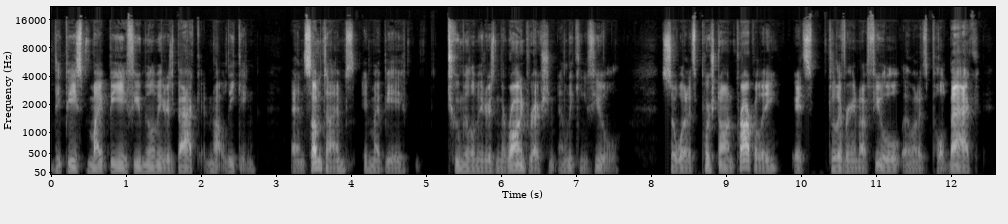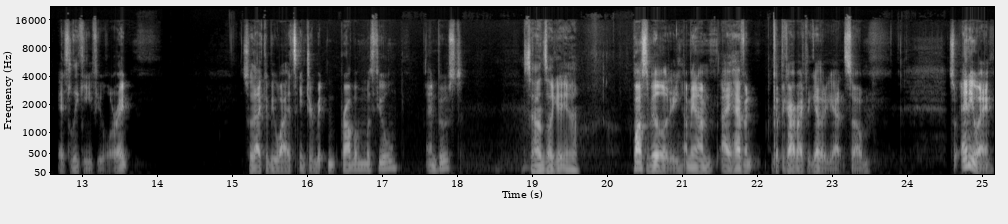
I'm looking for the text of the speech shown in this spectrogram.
the piece might be a few millimeters back and not leaking. And sometimes it might be two millimeters in the wrong direction and leaking fuel. So when it's pushed on properly, it's delivering enough fuel, and when it's pulled back, it's leaking fuel, right? So that could be why it's intermittent problem with fuel and boost. Sounds like it, yeah. Possibility. I mean, I'm I haven't got the car back together yet, so so anyway,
